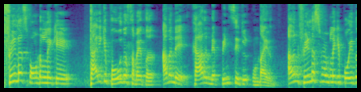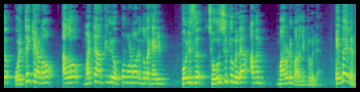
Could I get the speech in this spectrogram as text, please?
ഫീൽഡേഴ്സ് മൗണ്ടനിലേക്ക് താരിക്ക് പോകുന്ന സമയത്ത് അവന്റെ കാറിന്റെ പിൻസീറ്റിൽ ഉണ്ടായിരുന്നു. അവൻ ഫീൽഡസ് മൗണ്ടനിലേക്ക് പോയത് ഒറ്റയ്ക്കാണോ അതോ മറ്റാർക്കെങ്കിലും ഒപ്പമാണോ എന്നുള്ള കാര്യം പോലീസ് ചോദിച്ചിട്ടുമില്ല അവൻ മറുപടി പറഞ്ഞിട്ടുമില്ല. എന്തായാലും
